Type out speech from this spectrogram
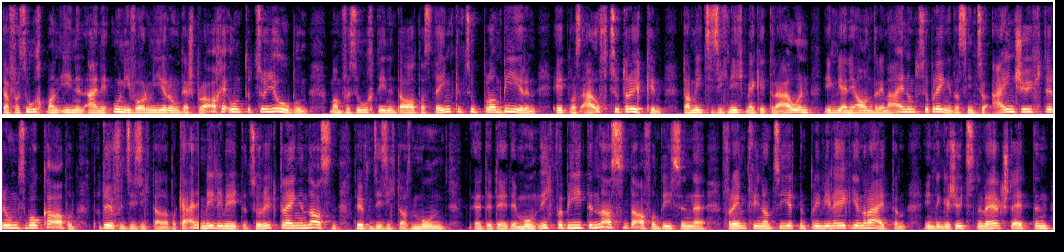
da versucht man ihnen eine Uniformierung der Sprache unterzujubeln. Man versucht ihnen da das Denken zu plombieren, etwas aufzudrücken, damit sie sich nicht mehr getrauen, irgendwie eine andere Meinung zu bringen. Das sind so Einschüchterungsvokabeln. Da dürfen sie sich dann aber keinen Millimeter zurückdrängen lassen, dürfen sie sich das Mund, äh, den Mund nicht verbieten lassen da von diesen äh, fremdfinanzierten Privilegienreitern. In den geschützten Werkstätten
